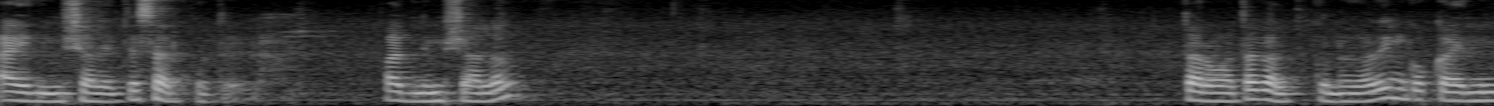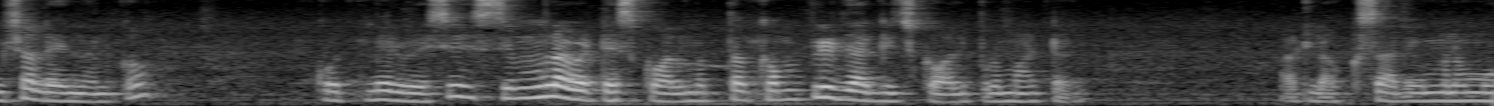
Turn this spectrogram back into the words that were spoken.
ఐదు నిమిషాలు అయితే సరిపోతుంది. పది నిమిషాలు తర్వాత కలుపుకున్నాం కదా ఇంకొక ఐదు నిమిషాలు అయిందనుకో కొత్తిమీర వేసి సిమ్లో పెట్టేసుకోవాలి మొత్తం కంప్లీట్ తగ్గించుకోవాలి ఇప్పుడు మటన్. అట్లా ఒకసారి మనము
